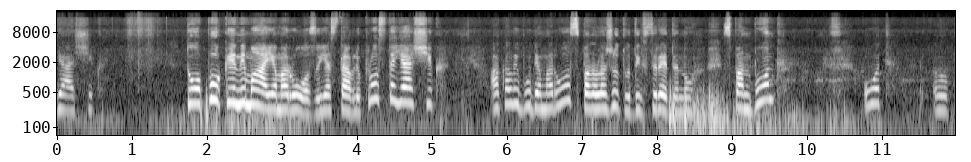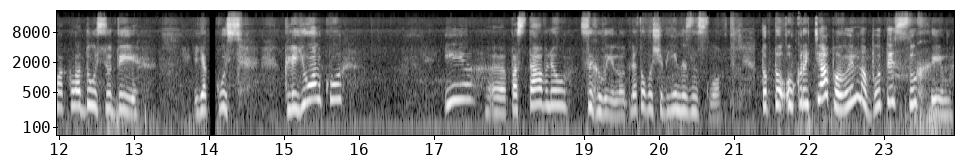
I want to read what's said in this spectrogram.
ящик. То поки немає морозу, я ставлю просто ящик. А коли буде мороз, положу туди всередину спанбонд. От, е, покладу сюди якусь клійонку і е, поставлю цеглину для того, щоб її не знесло. Тобто укриття повинно бути сухим.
